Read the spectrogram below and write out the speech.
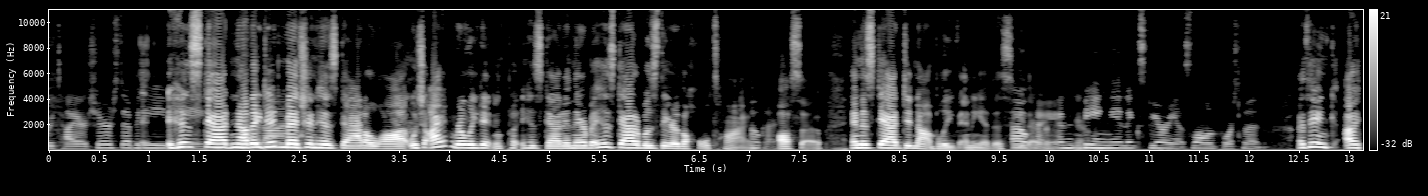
retired sheriff's deputy. Eh, his dad now they did mention his dad a lot which i really didn't put his dad in there but his dad was there the whole time Okay. also and his dad did not believe any of this either Okay, and Yeah. being inexperienced law enforcement. i think i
